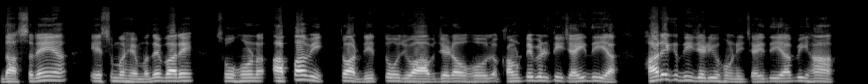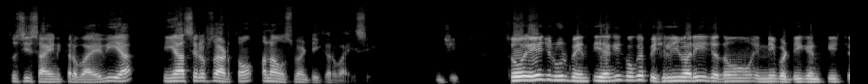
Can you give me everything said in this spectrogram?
ਦੱਸ ਰਹੇ ਆ, ਇਸ ਮੁਹਿੰਮ ਦੇ ਬਾਰੇ। ਸੋ ਹੁਣ ਆਪਾਂ ਵੀ ਤੁਹਾਡੀ ਤੋਂ ਜਵਾਬ ਜਿਹੜਾ ਉਹ ਅਕਾਊਂਟੇਬਿਲਟੀ ਚਾਹੀਦੀ ਆ, ਹਰ ਇੱਕ ਦੀ ਜਿਹੜੀ ਹੋਣੀ ਚਾਹੀਦੀ ਆ ਵੀ ਹਾਂ ਤੁਸੀਂ ਸਾਈਨ ਕਰਵਾਏ ਵੀ ਆ ਜਾਂ ਸਿਰਫ ਸਾਡੇ ਤੋਂ ਅਨਾਉਂਸਮੈਂਟ ਹੀ ਕਰਵਾਈ ਸੀ। ਜੀ। ਸੋ ਇਹ ਜ਼ਰੂਰ ਬੇਨਤੀ ਹੈ ਕਿ ਕਿਉਂਕਿ ਪਿਛਲੀ ਵਾਰੀ ਜਦੋਂ ਇੰਨੀ ਵੱਡੀ ਗਿਣਤੀ 'ਚ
